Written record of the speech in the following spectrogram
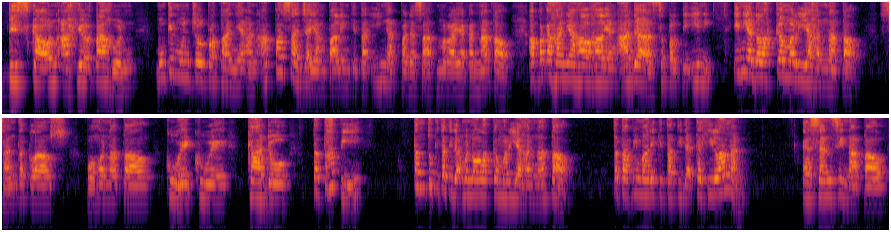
diskon akhir tahun, mungkin muncul pertanyaan apa saja yang paling kita ingat pada saat merayakan Natal? Apakah hanya hal-hal yang ada seperti ini? Ini adalah kemeriahan Natal. Santa Claus, pohon Natal, kue-kue, kado. Tetapi tentu kita tidak menolak kemeriahan Natal. Tetapi mari kita tidak kehilangan esensi Natal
